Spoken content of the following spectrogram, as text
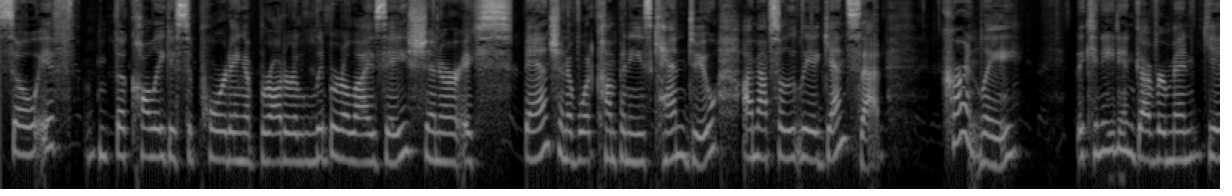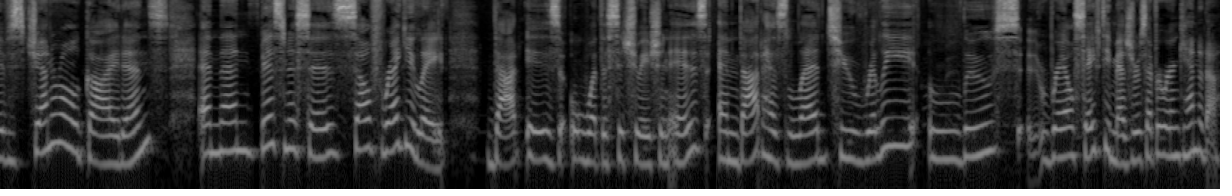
So, if the colleague is supporting a broader liberalization or expansion of what companies can do, I'm absolutely against that. Currently, the Canadian government gives general guidance and then businesses self regulate. That is what the situation is, and that has led to really loose rail safety measures everywhere in Canada.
